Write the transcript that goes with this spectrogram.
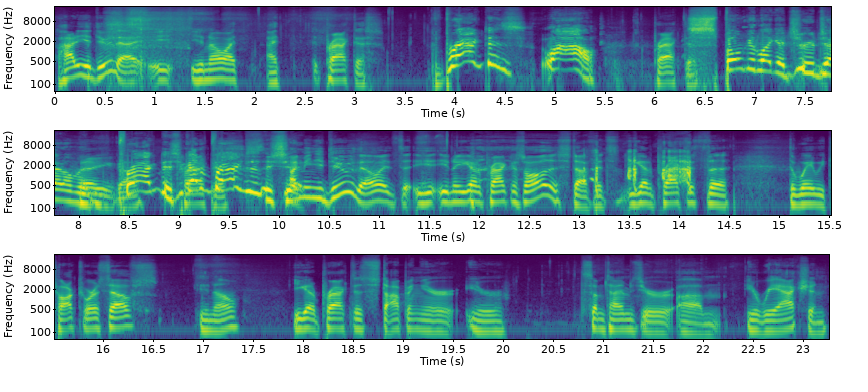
how do you do that you know i i practice Practice. Wow. practice Spoken like a true gentleman. There you go. Practice. You got to Practice. practice this shit. I mean, you do though. It's you, you know you got to practice all this stuff. It's you got to practice the the way we talk to ourselves. You know, you got to practice stopping your your sometimes your um your reaction.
